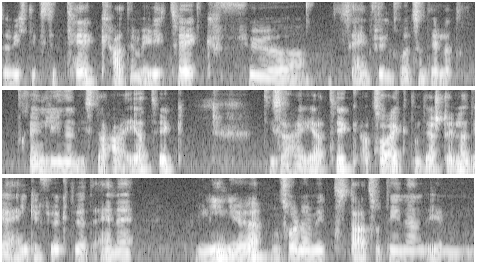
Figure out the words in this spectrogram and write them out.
der wichtigste Tag, HTML-Tag für das Einfügen horizontaler Trennlinien ist der HR-Tag. Dieser HR-Tag erzeugt an der Stelle, an der eingefügt wird, eine Linie und soll damit dazu dienen, eben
